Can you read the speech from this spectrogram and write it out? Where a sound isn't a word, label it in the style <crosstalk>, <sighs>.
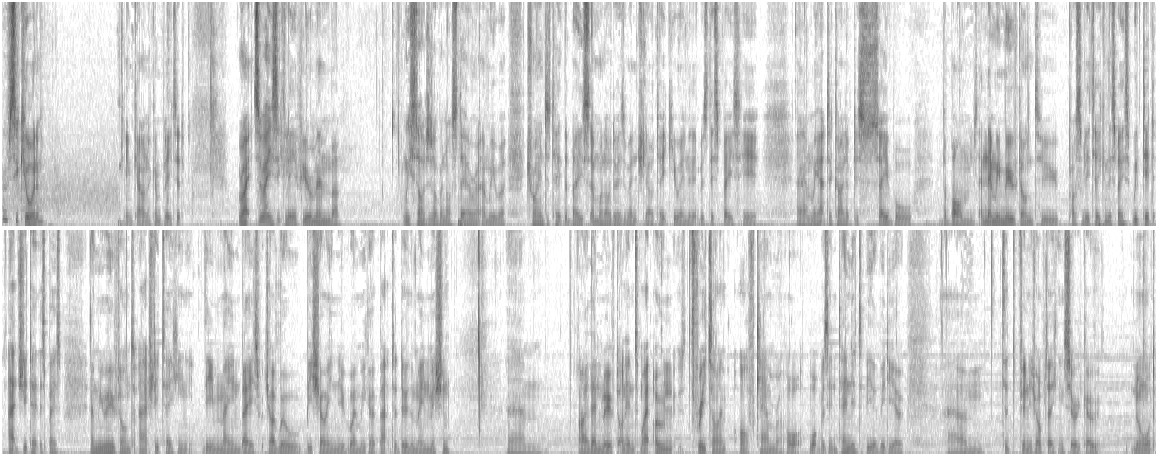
We've secured him. Encounter completed. Right, so basically, if you remember, we started off in Ostera and we were trying to take the base, and what I'll do is eventually I'll take you in, and it was this base here. Um, we had to kind of disable the bombs, and then we moved on to possibly taking this base. We did actually take this base, and we moved on to actually taking the main base, which I will be showing you when we go back to do the main mission. Um, I then moved on into my own three time off camera, or what was intended to be a video, um, to finish off taking Sirico Nord.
